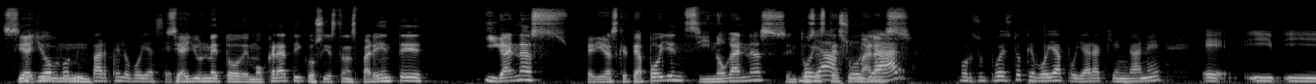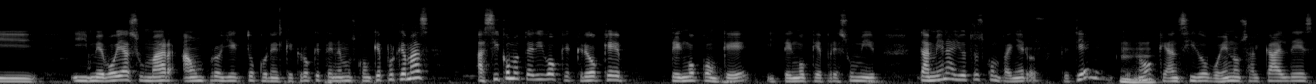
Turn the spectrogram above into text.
Si y yo por mi parte lo voy a hacer. Si hay un método democrático, si es transparente y ganas, pedirás que te apoyen. Si no ganas, entonces te sumarás. por supuesto que voy a apoyar a quien gane eh, y, y me voy a sumar a un proyecto con el que creo que tenemos con qué, porque más, así como te digo que creo que tengo con qué y tengo que presumir. También hay otros compañeros que tienen, ¿no? Que han sido buenos alcaldes,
